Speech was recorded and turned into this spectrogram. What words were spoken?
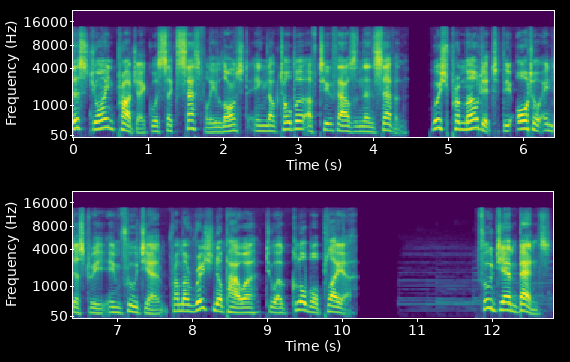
this joint project was successfully launched in October of 2007, which promoted the auto industry in Fujian from a regional power to a global player. Fujian Benz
